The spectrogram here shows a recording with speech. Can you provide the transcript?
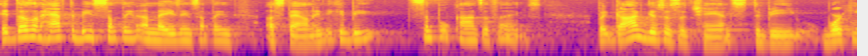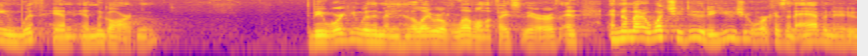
It doesn't have to be something amazing, something astounding. It can be simple kinds of things. But God gives us a chance to be working with Him in the garden, to be working with Him in the labor of love on the face of the earth. And, and no matter what you do, to use your work as an avenue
